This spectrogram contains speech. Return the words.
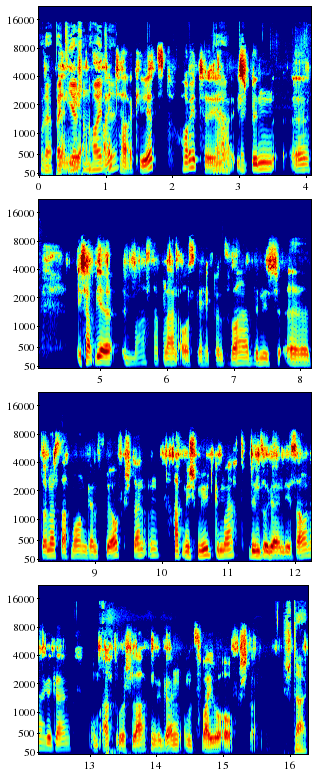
Oder bei ja, dir nee, schon heute? Freitag, jetzt, heute, ja. ja. Ich bin, äh, ich habe mir einen Masterplan ausgeheckt. Und zwar bin ich äh, Donnerstagmorgen ganz früh aufgestanden, habe mich müde gemacht, bin sogar in die Sauna gegangen, um 8 Uhr schlafen gegangen, um 2 Uhr aufgestanden. Stark.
